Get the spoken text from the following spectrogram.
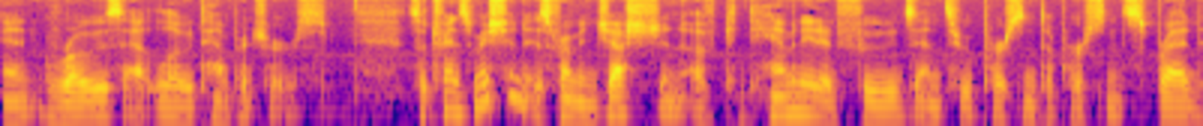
and grows at low temperatures. So transmission is from ingestion of contaminated foods and through person to person spread.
